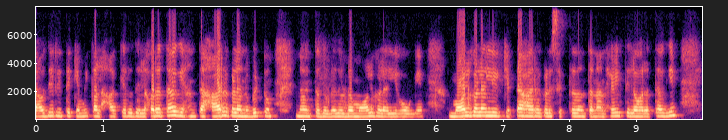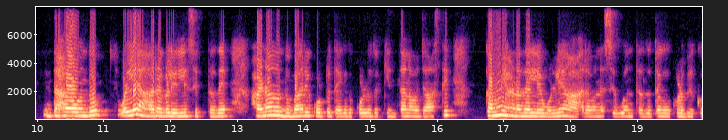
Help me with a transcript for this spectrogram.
ಯಾವುದೇ ರೀತಿ ಕೆಮಿಕಲ್ ಹಾಕಿರುವುದಿಲ್ಲ. ಹೊರತಾಗಿ ಅಂತ ಆಹಾರಗಳನ್ನು ಬಿಟ್ಟು ನಾವು ಇಂಥ ದೊಡ್ಡ ದೊಡ್ಡ ಮಾಲ್ಗಳಲ್ಲಿ ಹೋಗಿ, ಮಾಲ್ಗಳಲ್ಲಿ ಕೆಟ್ಟ ಆಹಾರಗಳು ಸಿಗ್ತದಂತ ನಾನು ಹೇಳ್ತಿಲ್ಲ. ಹೊರತಾಗಿ ಇಂತಹ ಒಂದು ಒಳ್ಳೆ ಆಹಾರಗಳು ಎಲ್ಲಿ ಸಿಗ್ತದೆ? ಹಣ ದುಬಾರಿ ಕೊಟ್ಟು ತೆಗೆದುಕೊಳ್ಳೋದಕ್ಕಿಂತ ನಾವು ಜಾಸ್ತಿ ಕಮ್ಮಿ ಹಣದಲ್ಲಿ ಒಳ್ಳೆಯ ಆಹಾರವನ್ನು ಸಿಗುವಂತದ್ದು ತೆಗೆದುಕೊಳ್ಬೇಕು.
